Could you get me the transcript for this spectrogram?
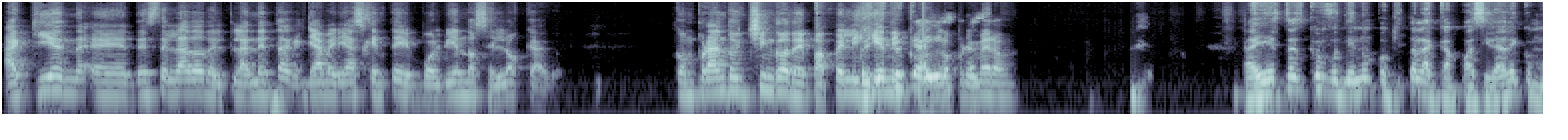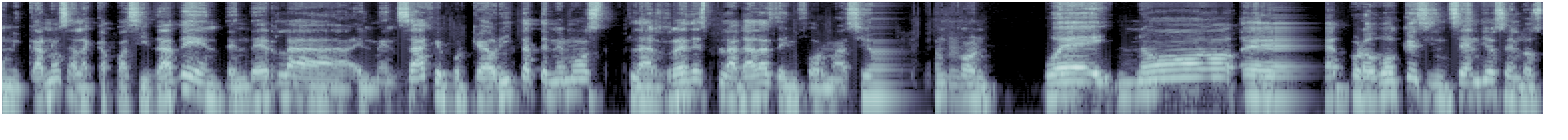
aquí en, eh, de este lado del planeta, ya verías gente volviéndose loca, güey. Comprando un chingo de papel pues higiénico, lo primero. Ahí estás confundiendo un poquito la capacidad de comunicarnos a la capacidad de entender la, el mensaje, porque ahorita tenemos las redes plagadas de información con güey, no eh, provoques incendios en los,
